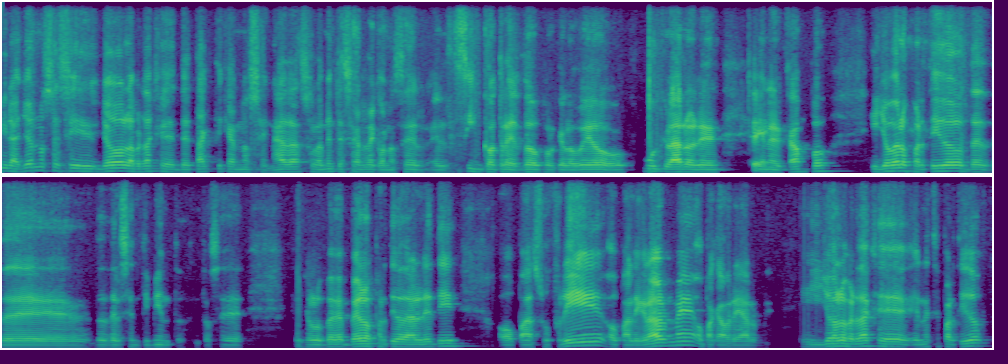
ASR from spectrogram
Mira, yo no sé si, yo la verdad es que de táctica no sé nada, solamente sé reconocer el 5-3-2 porque lo veo muy claro en el, campo y yo veo los partidos desde, desde el sentimiento. Entonces, yo veo, veo los partidos de Atleti o para sufrir, o para alegrarme, o para cabrearme. Y yo la verdad es que en este partido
